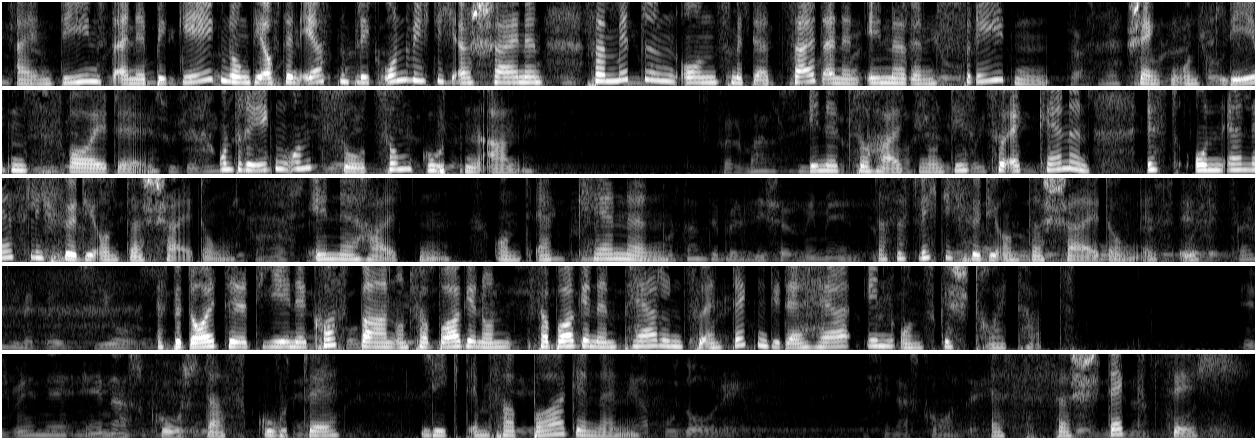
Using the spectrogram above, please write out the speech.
ein Dienst, eine Begegnung, die auf den ersten Blick unwichtig erscheinen, vermitteln uns mit der Zeit einen inneren Frieden, schenken uns Lebensfreude und regen uns so zum Guten an. Innezuhalten und dies zu erkennen, ist unerlässlich für die Unterscheidung innehalten und erkennen. Das ist wichtig für die Unterscheidung. Es ist, es bedeutet, jene kostbaren und verborgenen, verborgenen Perlen zu entdecken, die der Herr in uns gestreut hat. Das Gute liegt im Verborgenen. Es versteckt sich.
